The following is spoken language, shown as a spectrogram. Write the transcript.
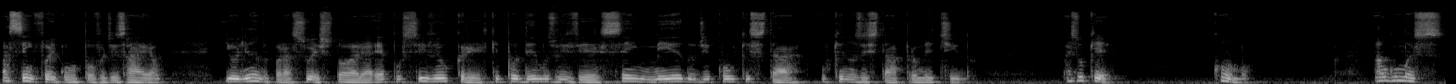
Assim foi com o povo de Israel. E olhando para a sua história, é possível crer que podemos viver sem medo de conquistar o que nos está prometido. Mas o que? Como? Algumas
